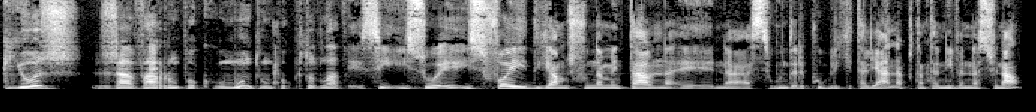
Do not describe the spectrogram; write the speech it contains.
que hoje já varre um pouco o mundo, um pouco por todo lado. Sim, isso, isso foi, digamos, fundamental na, eh, na, Segunda República Italiana, portanto, a nível nacional.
